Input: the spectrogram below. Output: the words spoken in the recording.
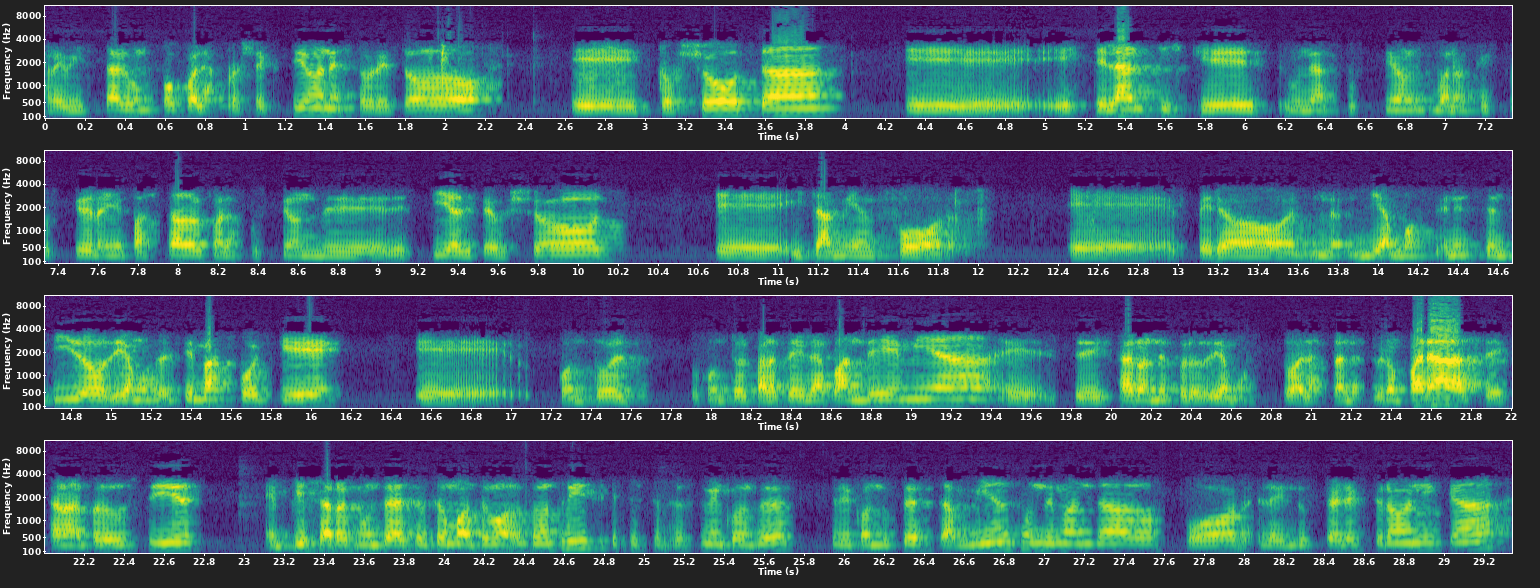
revisar un poco las proyecciones, sobre todo eh, Toyota, eh, Estelantis, que es una fusión, bueno, que surgió el año pasado con la fusión de, de y Peugeot, y también Ford. Eh, pero, digamos, en ese sentido, digamos, el tema fue que eh, con todo el con todo el parte de la pandemia eh, se dejaron de digamos, todas las plantas estuvieron paradas, se dejaron de producir, empieza a repuntar el sector automotriz, estos semiconductores también son demandados por la industria electrónica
